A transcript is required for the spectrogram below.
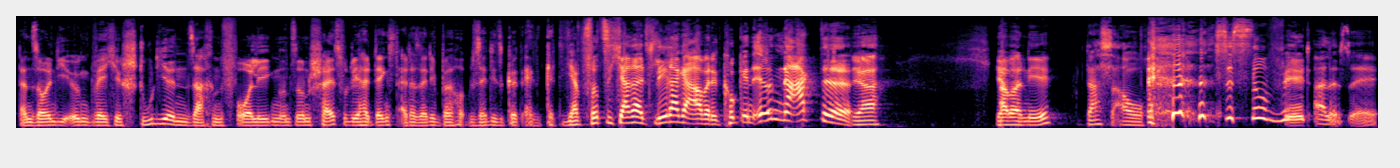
Dann sollen die irgendwelche Studiensachen vorlegen und so ein Scheiß, wo du dir halt denkst, Alter, seid ihr, behau- seid ihr, äh, ihr habt 40 Jahre als Lehrer gearbeitet, guck in irgendeine Akte. Ja. aber nee, Das auch. es ist so wild alles, ey.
